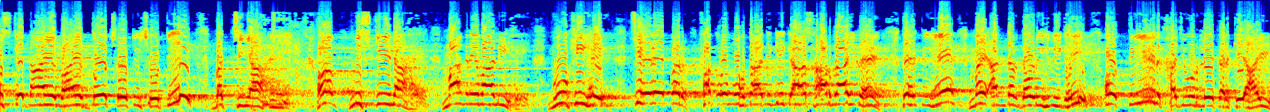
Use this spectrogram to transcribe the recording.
اس کے دائیں بائیں دو چھوٹی چھوٹی بچیاں ہیں۔ اور مسکینہ ہے، مانگنے والی ہے بھوکی ہے، چہرے پر فقر و محتاجگی کے آثار ظاہر ہیں۔ کہتی ہیں، میں اندر دوڑی ہوئی گئی اور تین کھجور لے کر کے آئی۔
